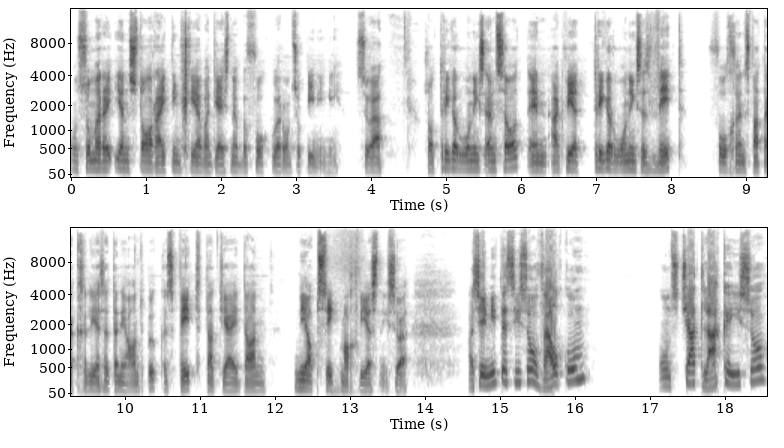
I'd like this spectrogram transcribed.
ons sommer 'n 1 ster rating gee want jy's nou bevok oor ons opinie nie. So uh, sal trigger warnings insit en ek weet trigger warnings is wet volgens wat ek gelees het in die handboek is wet dat jy dan nie upset mag wees nie. So as jy nie is hierso, welkom. Ons chat lekker hierso.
